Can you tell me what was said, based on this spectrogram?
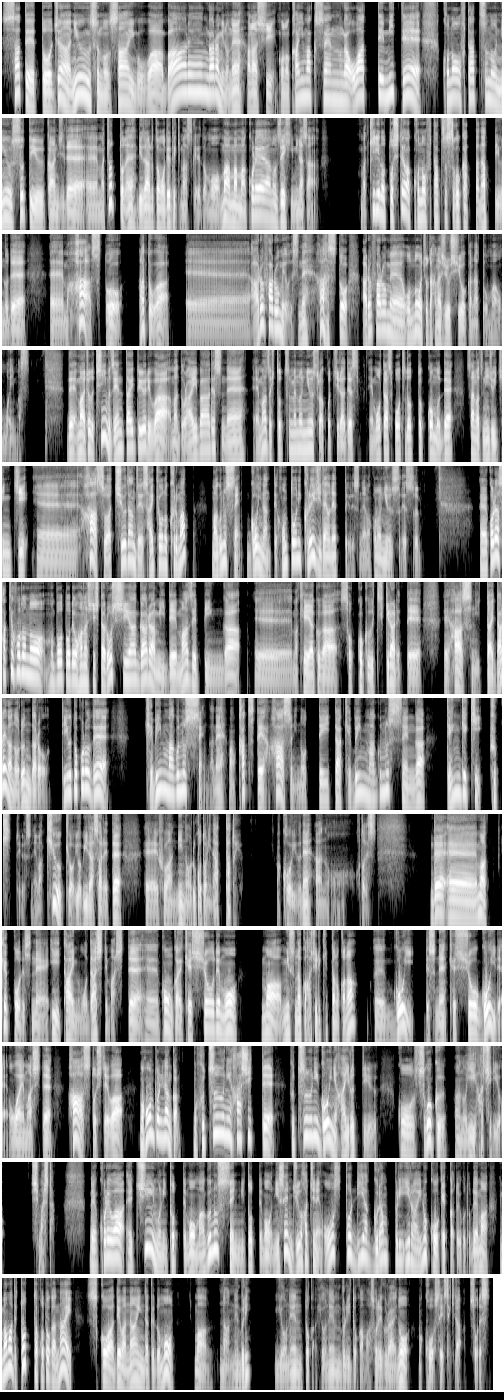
さてと、じゃあニュースの最後は、バーレーン絡みのね、話、この開幕戦が終わってみて、この2つのニュースっていう感じで、えー、まあ、ちょっとね、リザルトも出てきますけれども、まあまあまあ、これ、あの、ぜひ皆さん、まあ、キリノとしてはこの2つすごかったなっていうので、えー、まあ、ハースと、あとは、えー、アルファロメオですね。ハースとアルファロメオのちょっと話をしようかなと、まあ、思います。で、まあちょっとチーム全体というよりは、まあドライバーですね。えまず一つ目のニュースはこちらです。えモータースポーツ .com で3月21日、えー、ハースは中団勢最強の車？マグヌッセン5位なんて本当にクレイジーだよねっていうですね、まあ、このニュースです。えー、これは先ほどの冒頭でお話ししたロシア絡みでマゼピンが、えーまあ、契約が即刻打ち切られて、えー、ハースに一体誰が乗るんだろうっていうところでケビン・マグヌッセンがね、まあ、かつてハースに乗っていたケビン・マグヌッセンが電撃復帰というですね、まあ、急遽呼び出されて、えー、F1 に乗ることになったという、まあ、こういうね、あのー、ことです。で、えー、まあ結構ですね、いいタイムも出してまして、えー、今回決勝でも、まあミスなく走り切ったのかな、えー、5位ですね、決勝5位で終えまして、ハースとしては、まあ、本当になんか、普通に走って、普通に5位に入るっていう、こう、すごく、あの、いい走りをしました。で、これはチームにとってもマグヌッセンにとっても2018年オーストリアグランプリ以来の好結果ということで、まあ今まで取ったことがないスコアではないんだけども、まあ何年ぶり ?4 年とか4年ぶりとか、まあそれぐらいの好成績だそうです。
